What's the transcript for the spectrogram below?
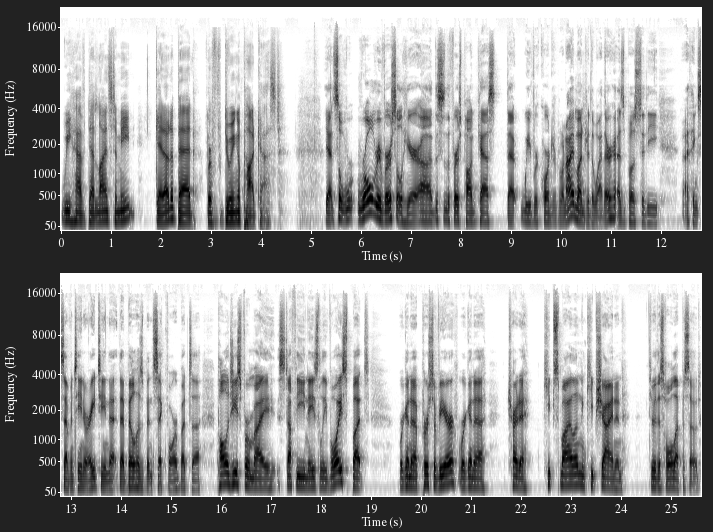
we have deadlines to meet. Get out of bed. We're doing a podcast." Yeah. So r- role reversal here. Uh, this is the first podcast that we've recorded when I'm under the weather, as opposed to the, I think 17 or 18 that that Bill has been sick for. But uh, apologies for my stuffy nasally voice, but we're gonna persevere. We're gonna try to keep smiling and keep shining through this whole episode.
